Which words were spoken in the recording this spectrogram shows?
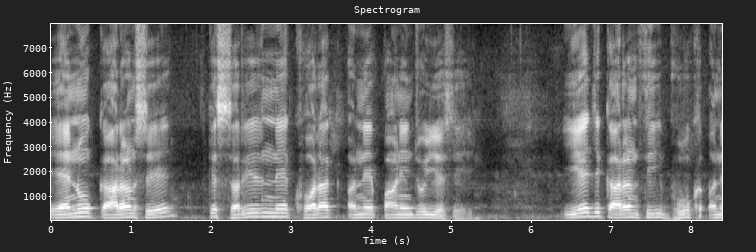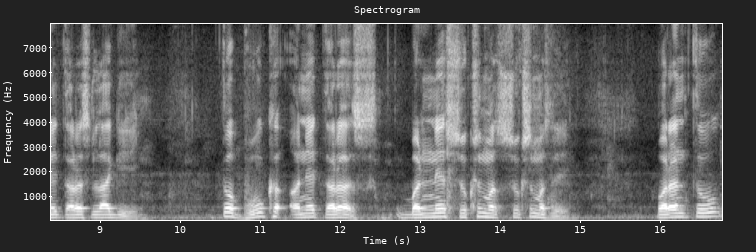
એનું કારણ છે કે શરીરને ખોરાક અને પાણી જોઈએ છે. એ જ કારણથી ભૂખ અને તરસ લાગી. તો ભૂખ અને તરસ બંને સૂક્ષ્મ સૂક્ષ્મ છે. પરંતુ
